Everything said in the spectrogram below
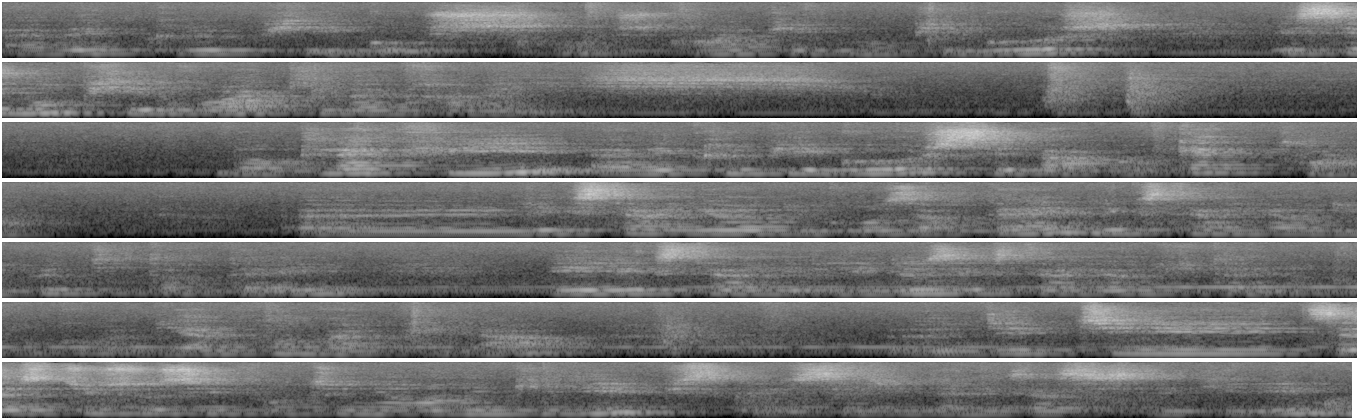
avec le pied gauche. Donc je prends appui avec mon pied gauche et c'est mon pied droit qui va travailler. Donc l'appui avec le pied gauche, c'est par quatre points. Euh, l'extérieur du gros orteil, l'extérieur du petit orteil et les deux extérieurs du talon. Donc on va bien prendre appui là. Euh, des petites astuces aussi pour tenir en équilibre, puisqu'il s'agit d'un exercice d'équilibre.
